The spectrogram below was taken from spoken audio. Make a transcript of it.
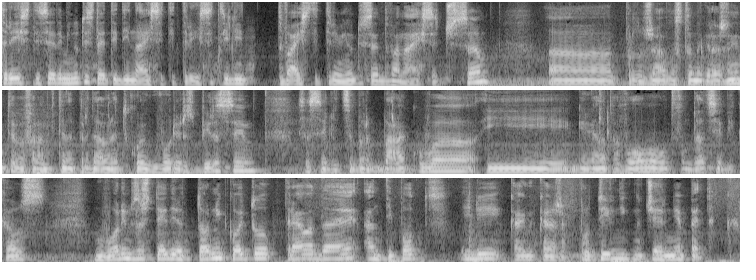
37 минути след 11.30 или 23 минути след 12 часа. А, продължава властта на гражданите в рамките на предаването Кой говори, разбира се, с Елица Барбаракова и Гергана Павлова от фундация Бикаус. Говорим за щедрия вторник, който трябва да е антипод или, как да кажа, противник на черния петък.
